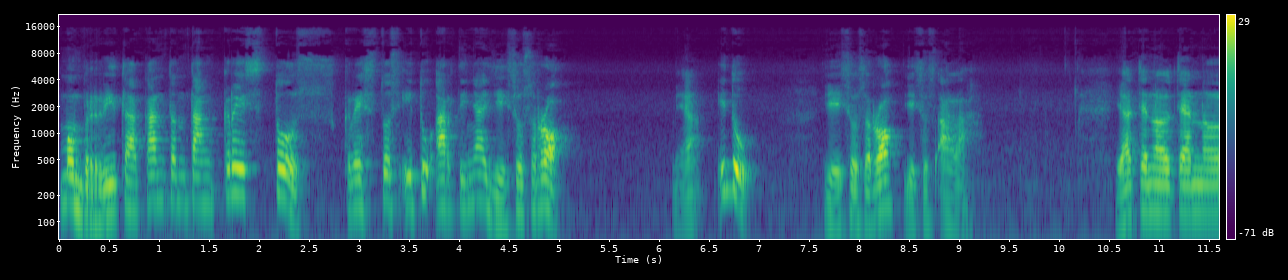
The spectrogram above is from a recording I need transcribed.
memberitakan tentang Kristus. Kristus itu artinya Yesus roh. Ya, itu. Yesus roh, Yesus Allah ya channel-channel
